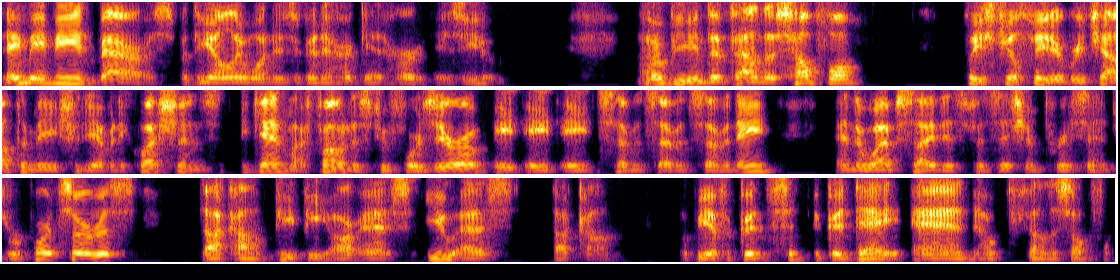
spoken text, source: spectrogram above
they may be embarrassed, but the only one who's going to get hurt is you. I hope you found this helpful. Please feel free to reach out to me should you have any questions. Again, my phone is 240-888-7778, and the website is Physician Pre-Sentence Report Service.com, P-P-R-S-U-S.com. Hope you have a good a good day and hope you found this helpful.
